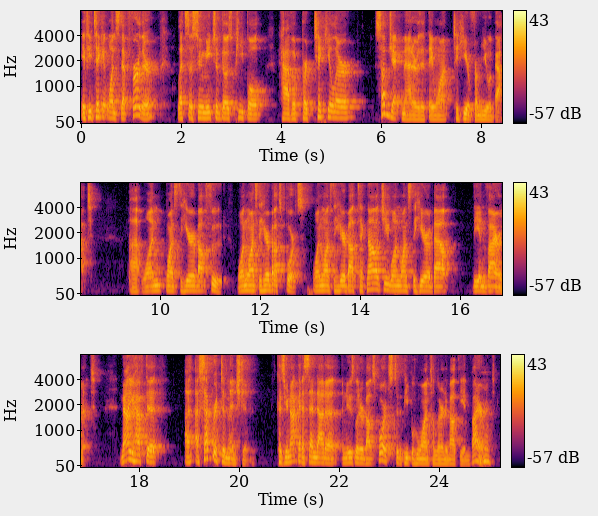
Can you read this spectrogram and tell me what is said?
If you take it one step further, let's assume each of those people have a particular subject matter that they want to hear from you about. Uh, one wants to hear about food. One wants to hear about sports. One wants to hear about technology. One wants to hear about the environment. Now you have to a, a separate dimension because you're not going to send out a, a, newsletter about sports to the people who want to learn about the environment. Mm-hmm.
